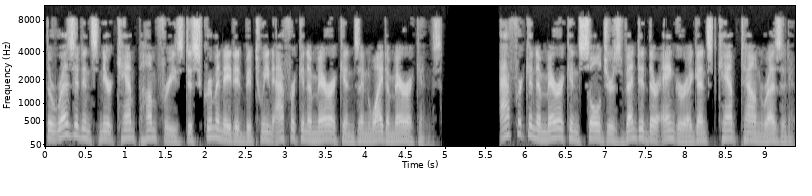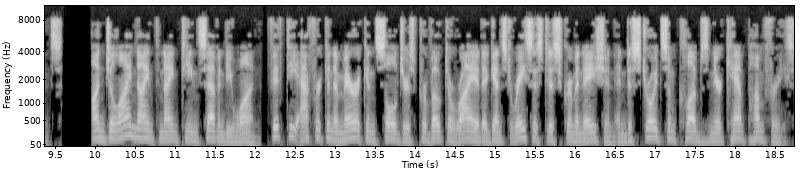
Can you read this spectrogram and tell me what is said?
The residents near Camp Humphreys discriminated between African Americans and white Americans. African American soldiers vented their anger against Camp Town residents. On July 9, 1971, 50 African American soldiers provoked a riot against racist discrimination and destroyed some clubs near Camp Humphreys.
